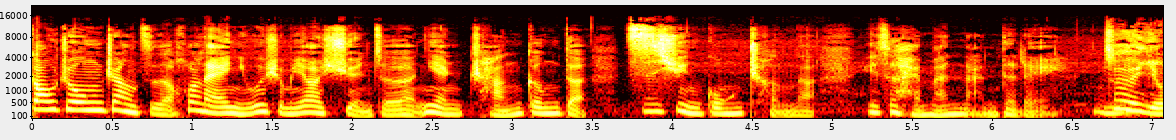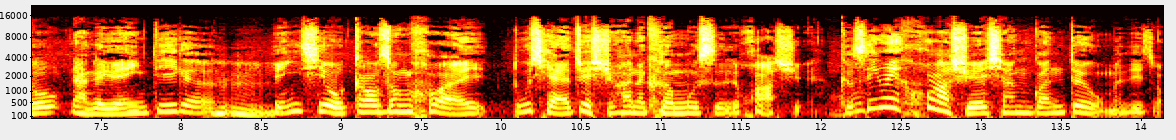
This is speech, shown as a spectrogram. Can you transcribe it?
高中这样子，后来你为什么要选择念长庚的资讯工程呢？因为这还蛮难的嘞。这有两个原因，第一个嗯原因其实我高中后来读起来最喜欢的科目是化学，哦可是因为化学相关对我们这种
